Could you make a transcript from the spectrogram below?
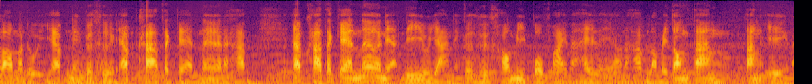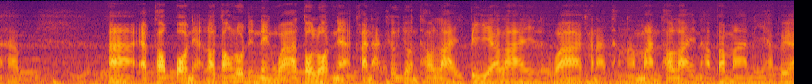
เรามาดูอีกแอปหนึ่งก็คือแอป Car Scanner นะครับแอป Car Scanner เนี่ยดีอยู่อย่างหนึ่งก็คือเขามีโปรไฟล์มาให้แล้วนะครับ เราไม่ต้องตั้งตั้งเองนะครับอแอป Talk Pro เนี่ยเราต้องรู้นิดนึงว่าตัวรถเนี่ยขนาดเครื่องยนต์เท่าไหร่ปีอะไร หรือว่าขนาดถังน้ำมันเท่าไหร่นะครับประมาณนี้ครับเพื่อ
